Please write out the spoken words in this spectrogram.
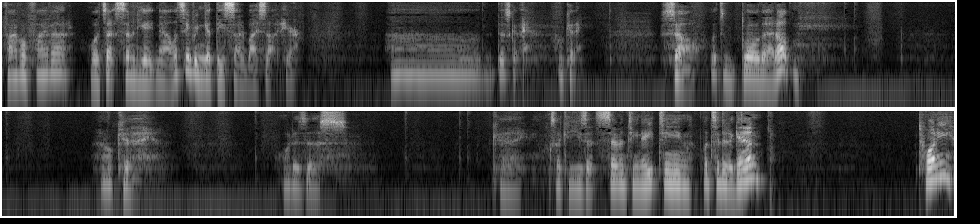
505 at? Well, it's at 78 now. Let's see if we can get these side by side here. Uh, this guy. Okay. So let's blow that up. Okay. What is this? Okay. Looks like he's at 17, 18. Let's hit it again. 20.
